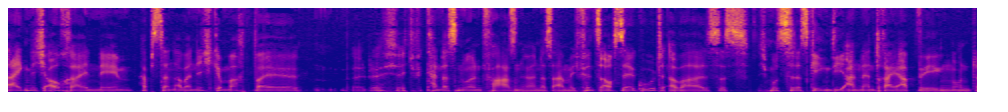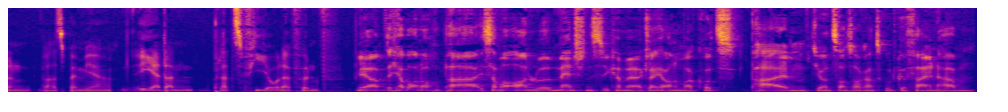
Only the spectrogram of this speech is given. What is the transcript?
eigentlich auch reinnehmen, hab's dann aber nicht gemacht, weil ich, ich kann das nur in Phasen hören, das Album. Ich finde es auch sehr gut, aber es ist, ich musste das gegen die anderen drei abwägen und dann war es bei mir eher dann Platz vier oder fünf. Ja, ich habe auch noch ein paar, ich sag mal, Honorable Mentions, die können wir ja gleich auch noch mal kurz, ein paar Alben, die uns sonst auch ganz gut gefallen haben,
